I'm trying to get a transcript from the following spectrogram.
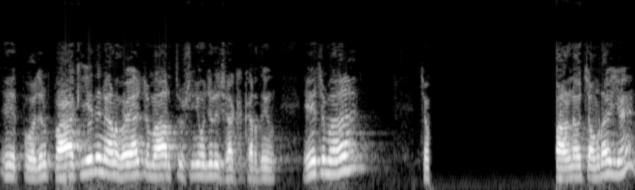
ਇਹ ਭੋਜਨ ਪਾ ਕੇ ਇਹਦੇ ਨਾਲ ਹੋਇਆ ਚਮਾਰ ਤੁਸੀਂ ਉਹ ਜਿਹੜੇ ਸ਼ੱਕ ਕਰਦੇ ਹੋ। ਇਹ ਚਮਾਰ ਹੈ? ਚਮ- ਪਾਲਣਾ ਚਮੜਾ ਹੀ ਹੈ।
